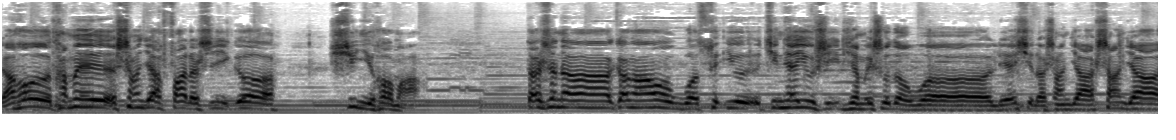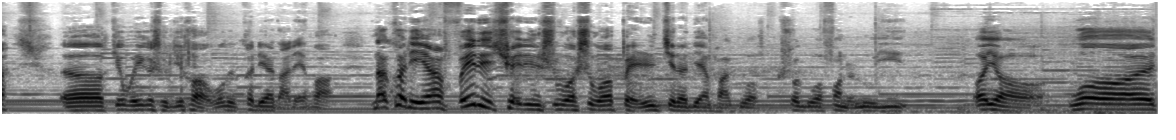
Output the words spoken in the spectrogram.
然后他们商家发的是一个虚拟号码。但是呢，刚刚我催又今天又是一天没收到，我联系了商家，商家，呃，给我一个手机号，我给快递员打电话，那快递员非得确定是我是我本人接的电话，给我说给我放着录音。哎呦，我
